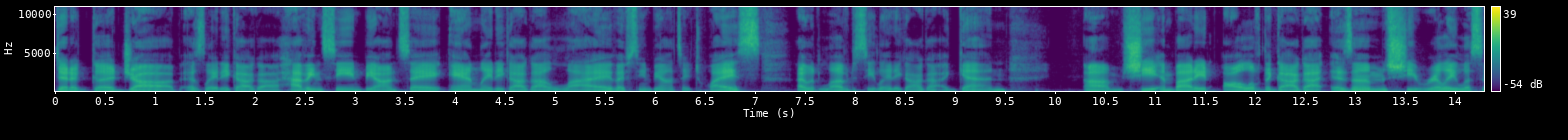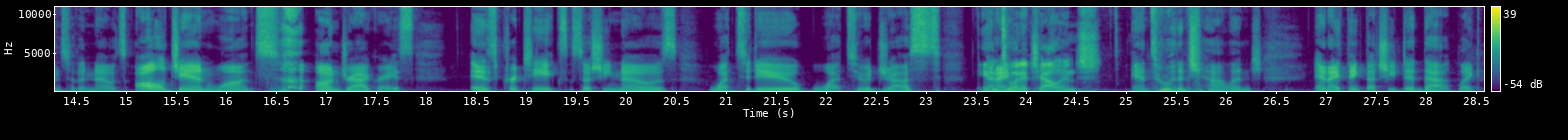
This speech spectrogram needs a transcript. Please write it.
did a good job as Lady Gaga. Having seen Beyonce and Lady Gaga live, I've seen Beyonce twice. I would love to see Lady Gaga again. Um, she embodied all of the Gaga isms. She really listened to the notes. All Jan wants on Drag Race is critiques. So she knows what to do, what to adjust, And, I- to win a challenge. and to win a challenge. And I think that she did that. Like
